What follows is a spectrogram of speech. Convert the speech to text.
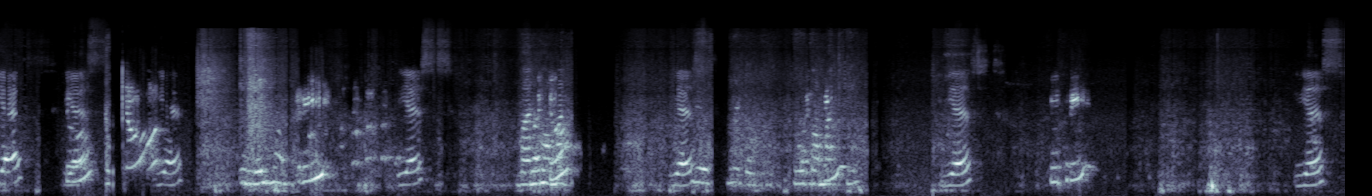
yes Two. yes yes three, yes one, One, comma, two. Yes. Two comma three. Yes. two three Yes.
